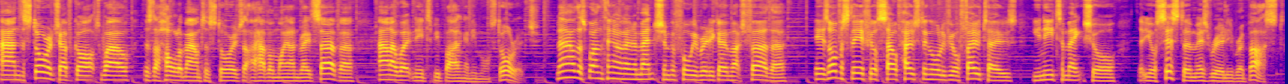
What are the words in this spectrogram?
And the storage I've got, well, there's the whole amount of storage that I have on my Unraid server, and I won't need to be buying any more storage. Now, there's one thing I'm going to mention before we really go much further, is obviously if you're self-hosting all of your photos, you need to make sure that your system is really robust.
